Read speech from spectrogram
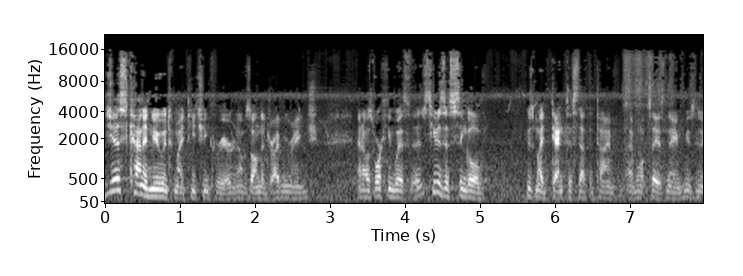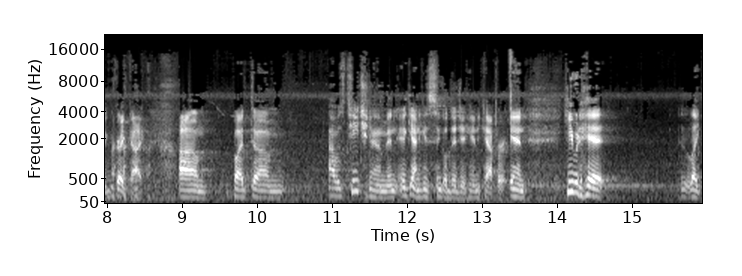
just kind of new into my teaching career, and I was on the driving range, and I was working with. He was a single. He was my dentist at the time. I won't say his name. He's a great guy, um, but um, I was teaching him, and again, he's a single-digit handicapper, and he would hit like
